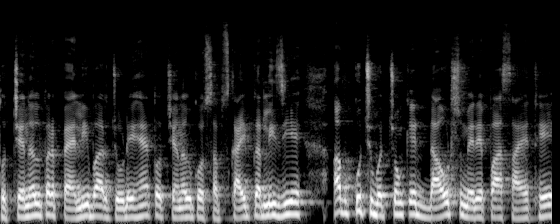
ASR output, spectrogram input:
तो चैनल पर पहली बार जुड़े हैं तो चैनल को सब्सक्राइब कर लीजिए। अब कुछ बच्चों के डाउट्स मेरे पास आए थे।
